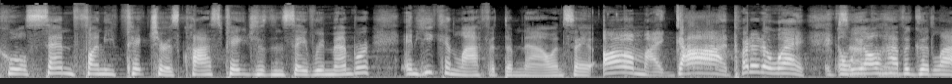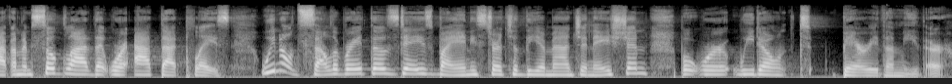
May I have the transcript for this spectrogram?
who will send funny pictures class pictures and say remember? And he can laugh at them now and say oh my god put it away. And we all have a good laugh and I'm so glad that we're at that place. We don't celebrate those days by any stretch of the imagination but we're we don't bury them either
